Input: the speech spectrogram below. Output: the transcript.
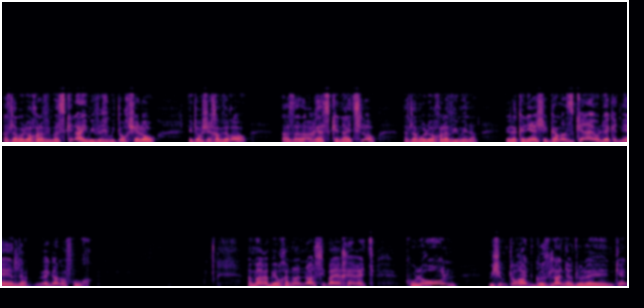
אז למה לא יכול להביא מהזקנה? אם הבריך מתוך שלו לתוך של חברו, אז הרי הזקנה אצלו, אז למה הוא לא יכול להביא ממנה? אלא כנראה שגם הזקנה יונקת מהילדה, וגם הפוך. אמר רבי יוחנן, לא, הסיבה היא אחרת. כולאון, משום תורת גוזלן ירדו להן, כן?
